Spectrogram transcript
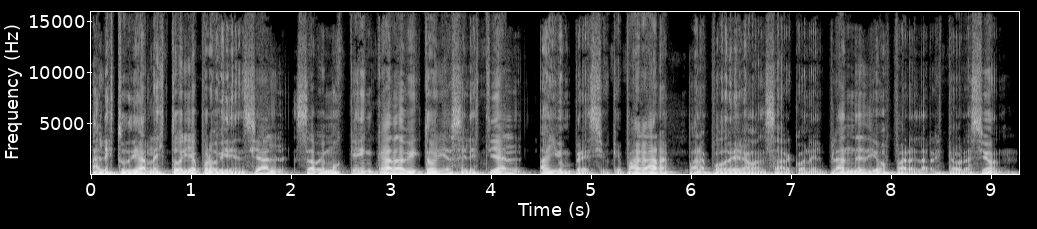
Al estudiar la historia providencial, sabemos que en cada victoria celestial hay un precio que pagar para poder avanzar con el plan de Dios para la restauración.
